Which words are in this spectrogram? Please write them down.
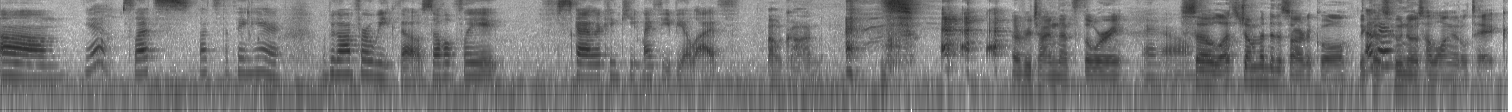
Um, yeah, so that's that's the thing here. We'll be gone for a week though, so hopefully Skylar can keep my Phoebe alive. Oh God. Every time that's the worry. I know. So let's jump into this article because Okay. who knows how long it'll take.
